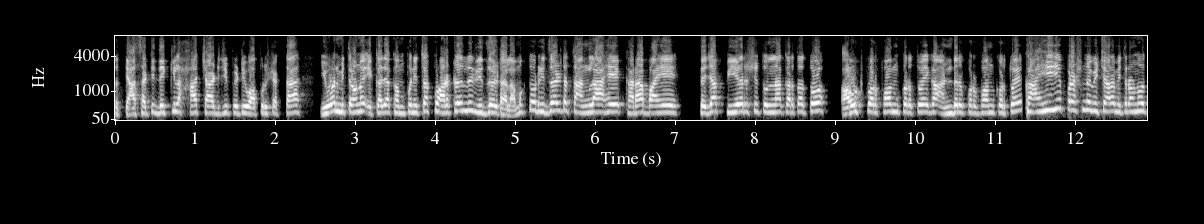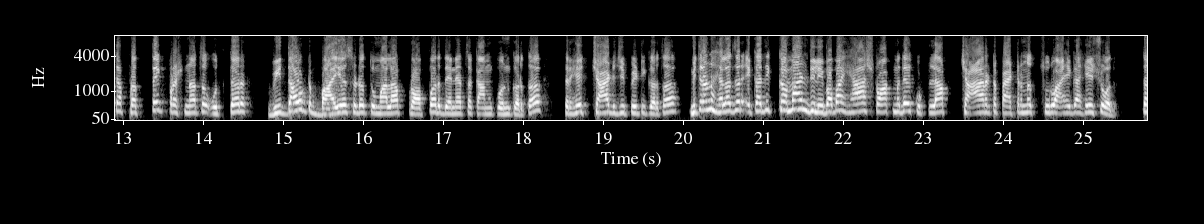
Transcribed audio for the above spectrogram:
तर त्यासाठी देखील हा चार्ट जीपीटी वापरू शकता. इव्हन मित्रांनो एखाद्या कंपनीचा क्वार्टरली रिझल्ट आला. मग तो रिझल्ट चांगला आहे खराब आहे? त्याच्या पियरशी तुलना करता तो आउट परफॉर्म करतोय का अंडर परफॉर्म करतोय? काहीही प्रश्न विचारा मित्रांनो त्या प्रत्येक प्रश्नाचं उत्तर विदाऊट बायस्ड तुम्हाला प्रॉपर देण्याचं काम कोण करतं? तर हे चार्ट जीपीटी करतं. मित्रांनो ह्याला जर एखादी कमांड दिली बाबा ह्या स्टॉकमध्ये कुठला चार्ट पॅटर्न सुरू आहे का हे शोध. तर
